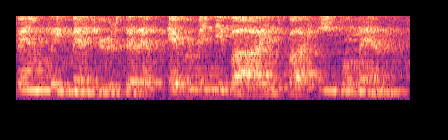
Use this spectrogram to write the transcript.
family measures that have ever been devised by evil men.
